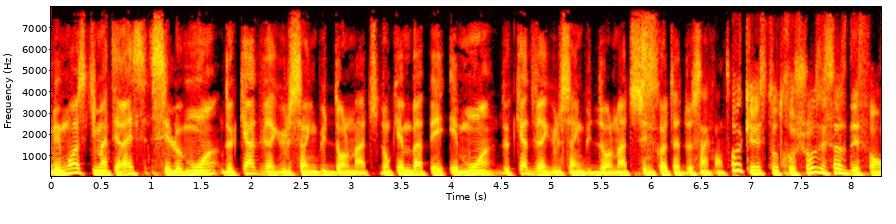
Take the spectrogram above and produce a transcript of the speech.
Mais moi ce qui m'intéresse c'est le moins de 4,5 buts dans le match. Donc Mbappé est moins de 4,5 buts dans le match, c'est une cote à 2,50. Ok, c'est autre chose et ça se défend.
